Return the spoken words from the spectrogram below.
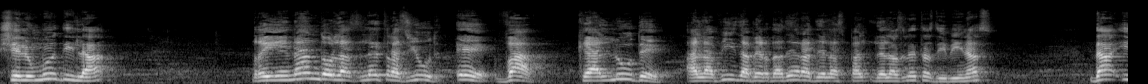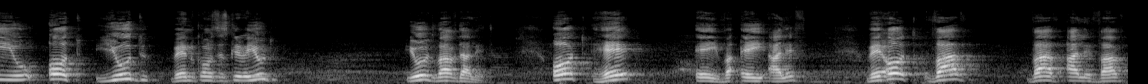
Shelumudila, rellenando las letras Yud, E, Vav, que alude a la vida verdadera de las, de las letras divinas, da Iu, Ot, Yud, ¿ven cómo se escribe Yud? Yud, Vav, Dalet. Ot, He, Ei, Va- Ei, Aleph, Veot, Vav, Vav, Aleph, Vav,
